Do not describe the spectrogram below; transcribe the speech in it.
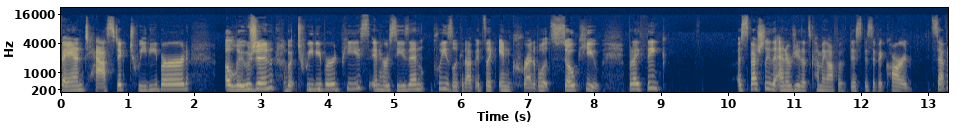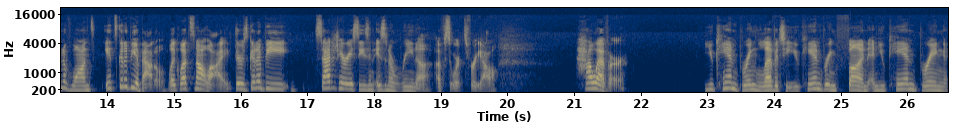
fantastic Tweety Bird illusion, but Tweety Bird piece in her season. Please look it up. It's like incredible. It's so cute. But I think especially the energy that's coming off of this specific card, Seven of Wands, it's going to be a battle. Like let's not lie. There's going to be Sagittarius season is an arena of sorts for y'all. However, you can bring levity, you can bring fun, and you can bring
